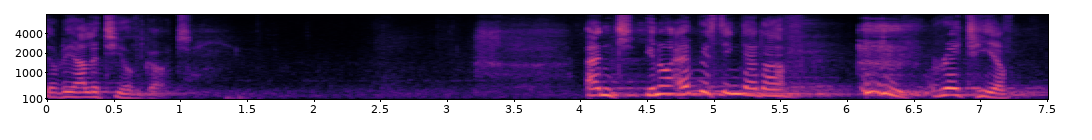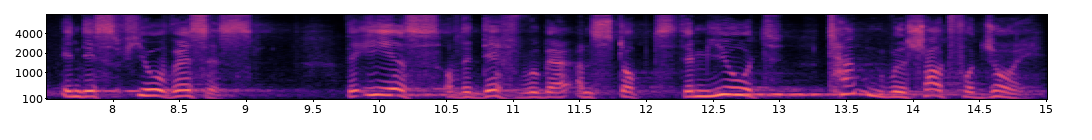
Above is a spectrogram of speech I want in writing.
the reality of God. And you know, everything that I've read here in these few verses, the ears of the deaf will be unstopped, the mute tongue will shout for joy,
